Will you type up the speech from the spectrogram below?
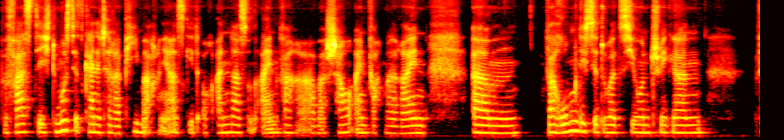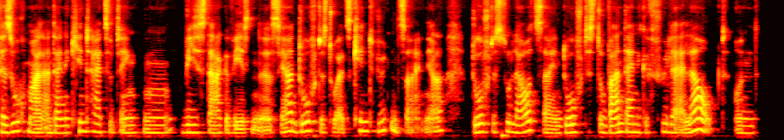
Befass dich. Du musst jetzt keine Therapie machen, ja. Es geht auch anders und einfacher, aber schau einfach mal rein, ähm, warum die Situation triggern versuch mal an deine Kindheit zu denken, wie es da gewesen ist. Ja, durftest du als Kind wütend sein? Ja, durftest du laut sein? Durftest du, wann deine Gefühle erlaubt? Und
